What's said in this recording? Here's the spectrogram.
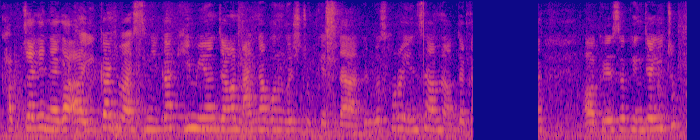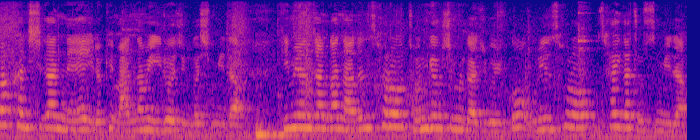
갑자기 내가 아, 이까지 왔으니까 김 위원장을 만나보는 것이 좋겠다. 그리고 서로 인사하면 어떨까? 어, 그래서 굉장히 촉박한 시간 내에 이렇게 만남이 이루어진 것입니다. 김 위원장과 나는 서로 존경심을 가지고 있고 우리 서로 사이가 좋습니다.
